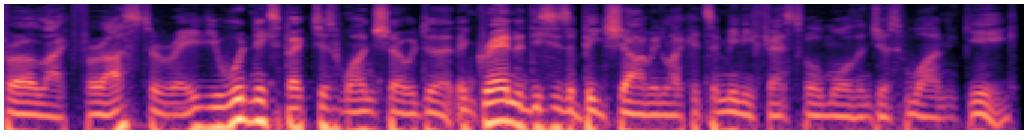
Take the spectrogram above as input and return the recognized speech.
for like for us to read. You wouldn't expect just one show would do that. And granted, this is a big show. I mean, like it's a mini festival more than just one gig.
